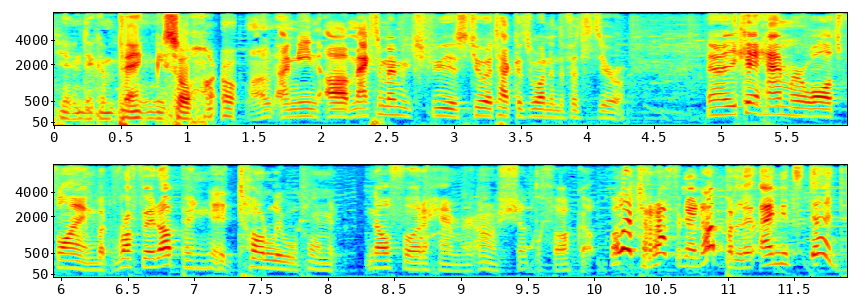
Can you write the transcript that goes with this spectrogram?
Yeah, they can bang me so hard. I mean, uh, maximum HP is 2, attack is 1, and defense is 0. Uh, you can't hammer it while it's flying, but rough it up and it totally will pull it. No photo hammer. Oh, shut the fuck up. Well, let's roughen it up and it's dead.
